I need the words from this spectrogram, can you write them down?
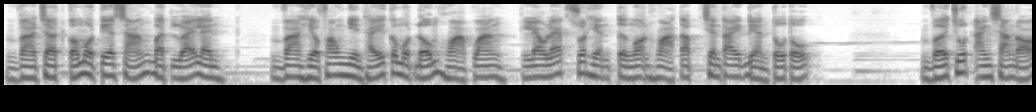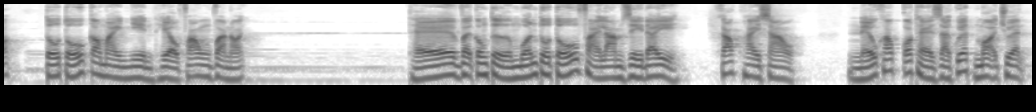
Và chợt có một tia sáng bật lóe lên. Và Hiểu Phong nhìn thấy có một đốm hỏa quang Leo lét xuất hiện từ ngọn hỏa tập trên tay Điền Tố Tố Với chút ánh sáng đó Tố Tố cao mày nhìn Hiểu Phong và nói Thế vậy công tử muốn Tố Tố phải làm gì đây? Khóc hay sao? Nếu khóc có thể giải quyết mọi chuyện,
